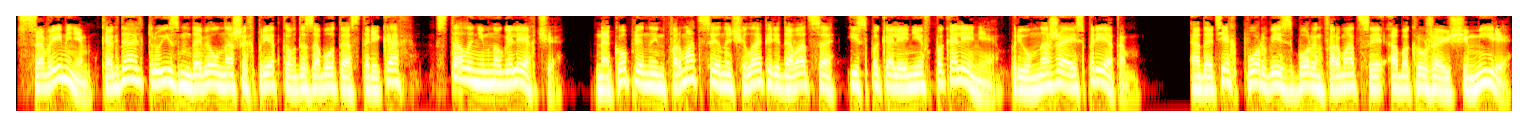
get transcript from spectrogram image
Со временем, когда альтруизм довел наших предков до заботы о стариках, стало немного легче. Накопленная информация начала передаваться из поколения в поколение, приумножаясь при этом. А до тех пор весь сбор информации об окружающем мире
